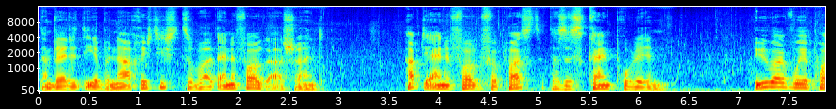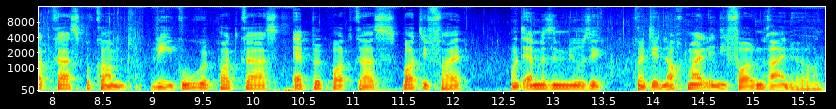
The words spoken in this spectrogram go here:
Dann werdet ihr benachrichtigt, sobald eine Folge erscheint. Habt ihr eine Folge verpasst, das ist kein Problem. Überall, wo ihr Podcasts bekommt, wie Google Podcasts, Apple Podcasts, Spotify und Amazon Music, könnt ihr nochmal in die Folgen reinhören.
